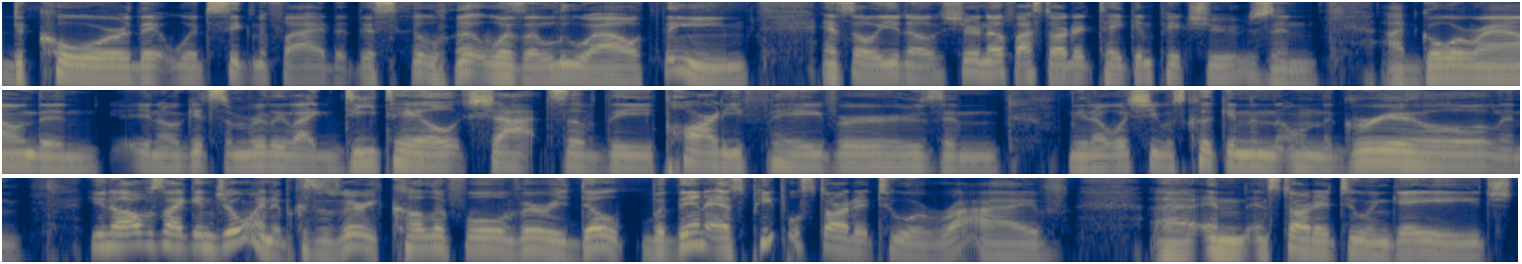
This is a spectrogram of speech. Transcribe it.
decor that would signify that this was a luau theme. And so you know, sure enough, I started taking pictures, and I'd go around and you know get some really like detailed shots of the party favors and you know what she was cooking the, on the grill, and you know I was like enjoying it because it was very colorful, very dope. But then as people started to arrive uh, and and started to engage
